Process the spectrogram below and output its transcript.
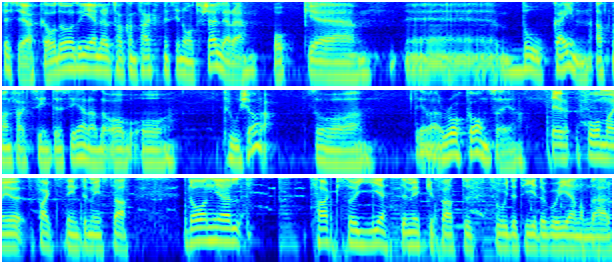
besöka och då, då gäller det att ta kontakt med sin återförsäljare och eh, eh, boka in att man faktiskt är intresserad av att provköra. Så det var rock on säger jag. Det får man ju faktiskt inte missa. Daniel, tack så jättemycket för att du tog dig tid att gå igenom det här.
